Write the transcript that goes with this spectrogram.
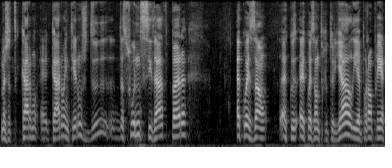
mas de caro, é caro em termos de, da sua necessidade para a coesão a coesão territorial e a própria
